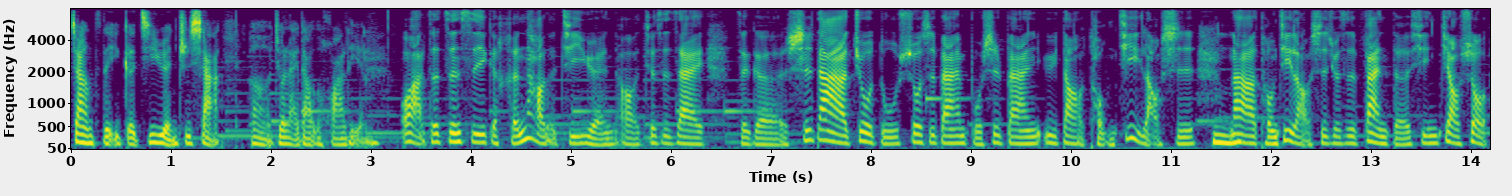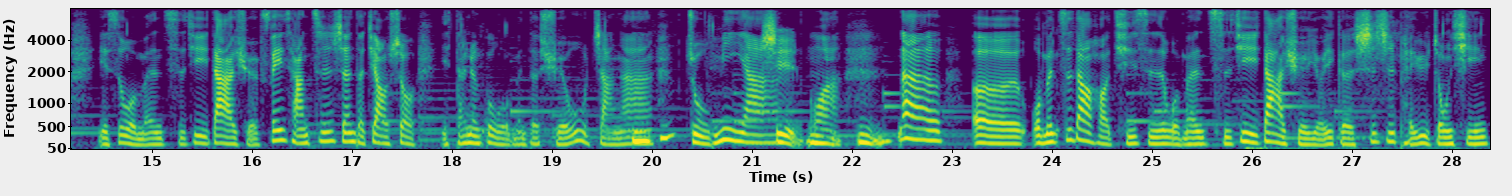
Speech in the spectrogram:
这样子的一个机缘之下，呃，就来到了花莲。哇，这真是一个很好的机缘哦！就是在这个师大就读硕士班、博士班，遇到统计老师。那统计老师就是范德新教授，也是我们慈济大学非常资深的教授，也担任过我们的学务长啊、主秘呀。是哇，嗯，那。呃，我们知道哈，其实我们慈济大学有一个师资培育中心，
